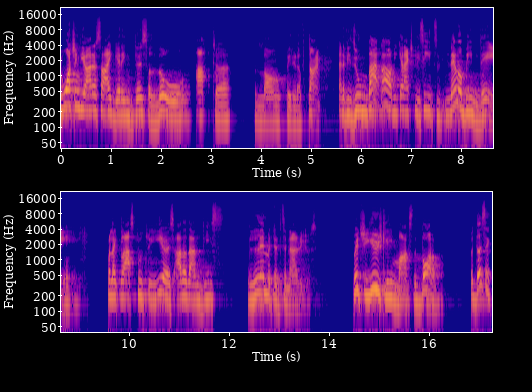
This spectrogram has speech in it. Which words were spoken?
You're watching the RSI getting this low after a long period of time. And if you zoom back out, you can actually see it's never been there for like last two, three years, other than these limited scenarios, which usually marks the bottom. But there's a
